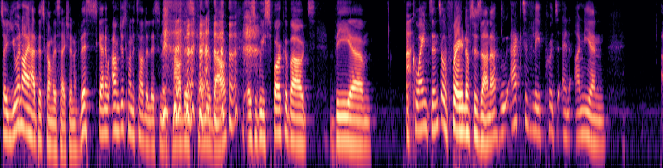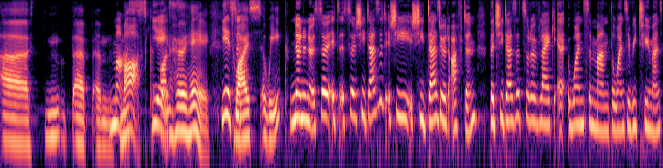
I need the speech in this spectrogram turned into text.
so you and I had this conversation. This is gonna. I'm just going to tell the listeners how this came about. Is we spoke about the um, acquaintance or friend of Susana who actively puts an onion uh, uh, um, Mask, mask, on her hair Yes, so- twice a week. No, no, no. So it's so she does it. She she does do it often, but she does it sort of like uh, once a month or once every two months.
